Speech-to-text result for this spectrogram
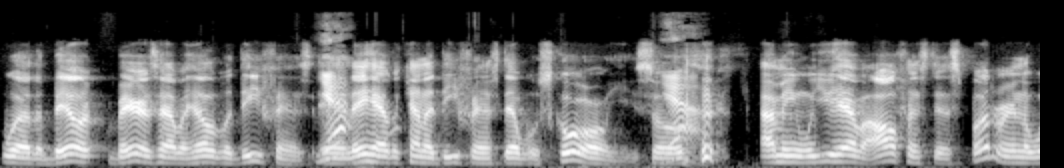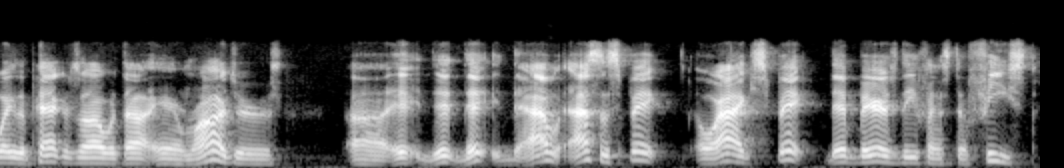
Well, the Bears have a hell of a defense, yeah. and they have the kind of defense that will score on you. So, yeah. I mean, when you have an offense that's sputtering the way the Packers are without Aaron Rodgers, uh, it, it, it, I, I suspect or I expect that Bears defense to feast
